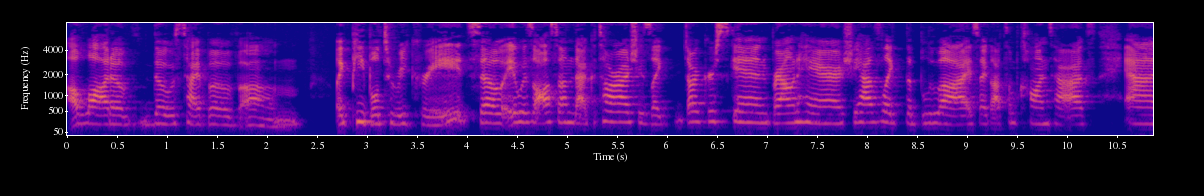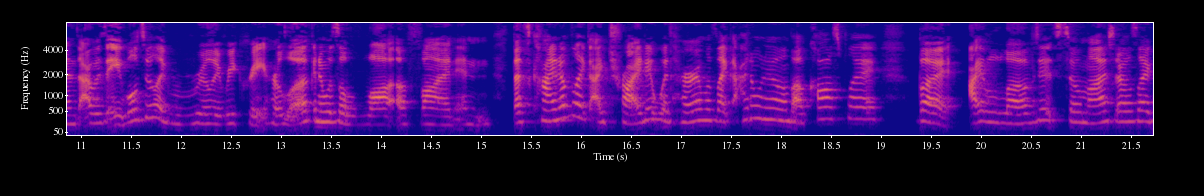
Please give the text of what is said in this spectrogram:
a lot of those type of um, like people to recreate. So it was awesome that Katara, she's like darker skin, brown hair. She has like the blue eyes. I got some contacts and I was able to like really recreate her look and it was a lot of fun. And that's kind of like I tried it with her and was like, I don't know about cosplay, but I loved it so much. I was like,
